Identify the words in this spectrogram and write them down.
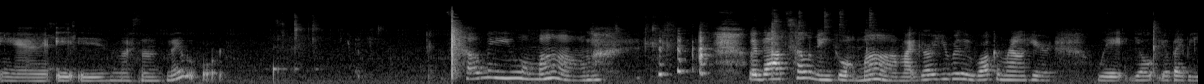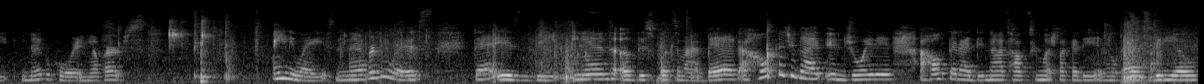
and it is my son's navel cord tell me you a mom without telling me you're a mom. Like, girl, you really walking around here with your, your baby navel cord in your purse. Anyways, nevertheless, that is the end of this what's in my bag. I hope that you guys enjoyed it. I hope that i did not talk too much like i did in the last video.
